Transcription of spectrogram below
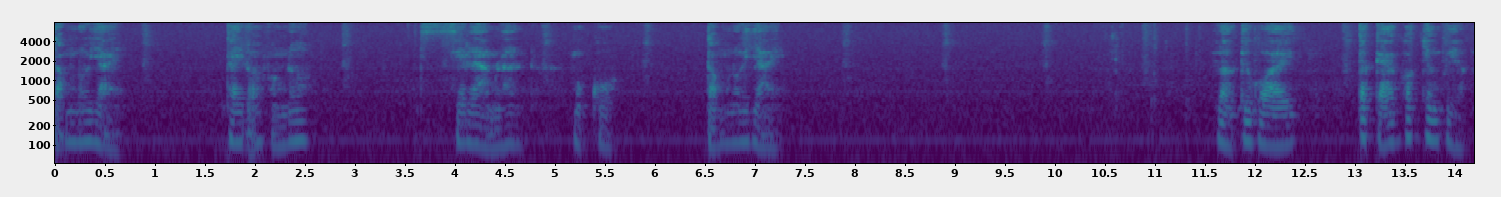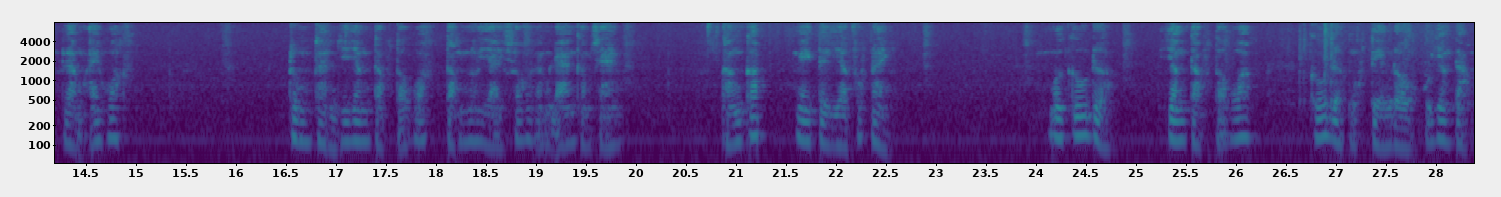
Tổng nối dậy thay đổi phần nước, sẽ làm lên một cuộc tổng nối dậy lời kêu gọi tất cả quốc dân Việt làm ái quốc. Trung thành với dân tộc tổ quốc, tổng nuôi dạy số đảng cộng sản. Khẩn cấp ngay từ giờ phút này. Mới cứu được dân tộc tổ quốc, cứu được một tiền đồ của dân tộc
